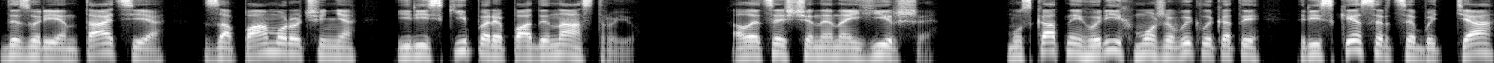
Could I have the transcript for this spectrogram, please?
дезорієнтація, запаморочення і різкі перепади настрою. Але це ще не найгірше. Мускатний горіх може викликати різке серцебиття,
